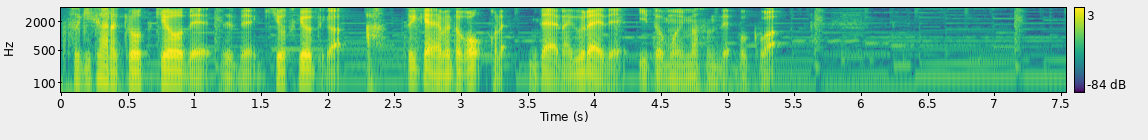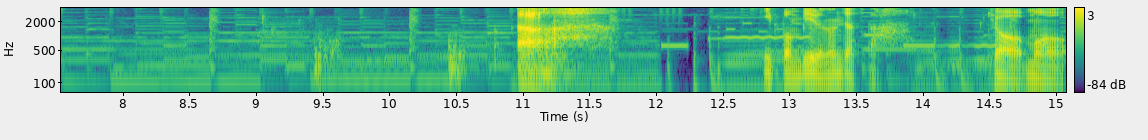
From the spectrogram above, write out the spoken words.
次から気をつけようで、でね、気をつけようっていうか、あ、次からやめとこう、これ、みたいなぐらいでいいと思いますんで、僕は。ああ。一本ビール飲んじゃった。今日も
